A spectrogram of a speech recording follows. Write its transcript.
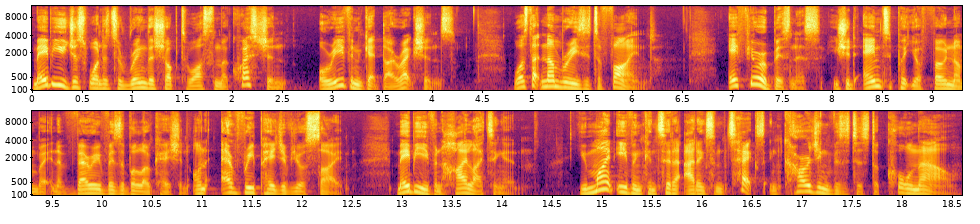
Maybe you just wanted to ring the shop to ask them a question or even get directions. Was that number easy to find? If you're a business, you should aim to put your phone number in a very visible location on every page of your site, maybe even highlighting it. You might even consider adding some text encouraging visitors to call now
